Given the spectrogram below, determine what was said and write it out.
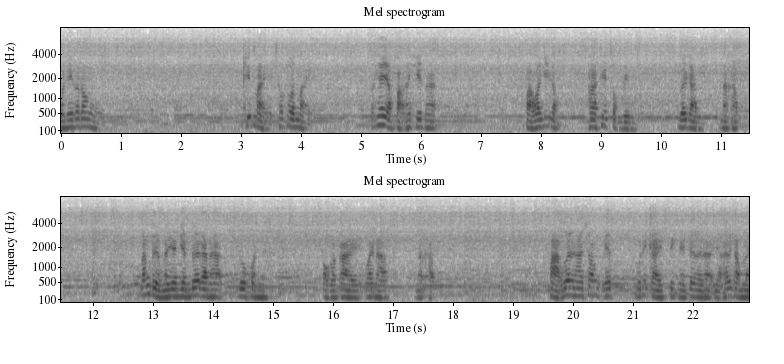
วันนี้ก็ต้อง คิดใหม่ทบทวนใหม่ก็แค่อยากฝากให้คิดนะฮะฝากไว้ที่กับ พระอาทิตย์ตกดินด้วยกันนะครับ นั่งดื่มในเย็นๆด้วยกันนะฮะดูคนออกกำลังกายว่ายน้ำนะครับ ฝากด้วยนะฮะช่องเอฟวุฒิไกรซิกเนเจอร์นะฮะอยากให้ไปทำอะไร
